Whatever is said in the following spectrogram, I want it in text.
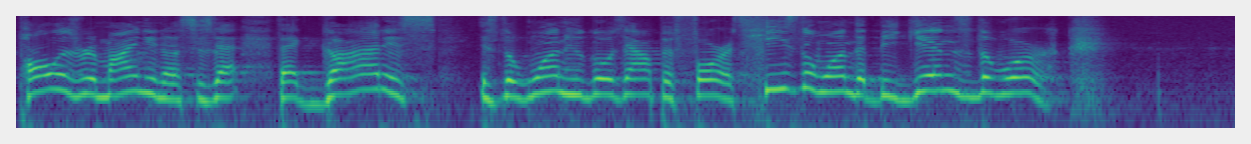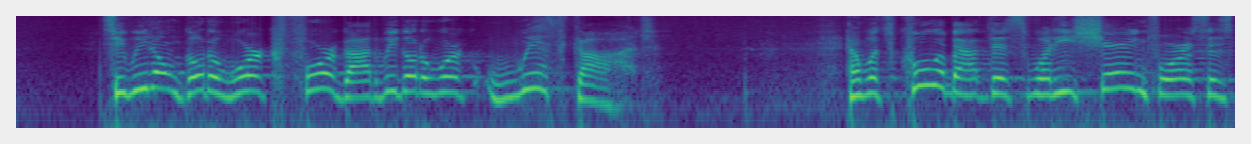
Paul is reminding us is that, that God is, is the one who goes out before us. He's the one that begins the work. See, we don't go to work for God, we go to work with God. And what's cool about this, what he's sharing for us, is,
